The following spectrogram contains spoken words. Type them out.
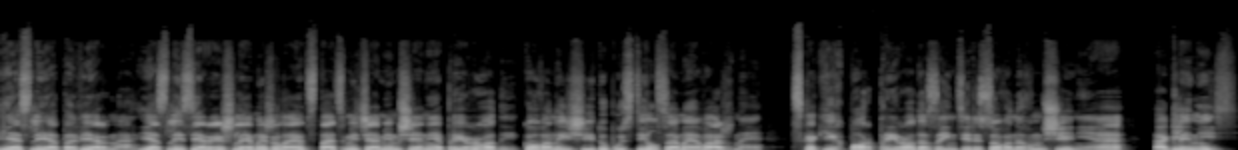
«Если это верно, если серые шлемы желают стать мечами мщения природы, кованый щит упустил самое важное — с каких пор природа заинтересована в мщении, а? Оглянись!»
